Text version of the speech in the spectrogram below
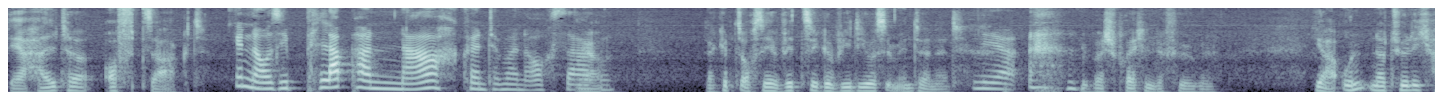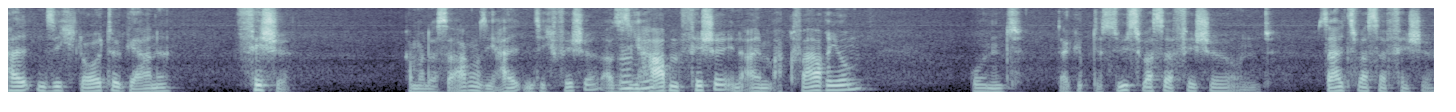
der Halter oft sagt. Genau, sie plappern nach, könnte man auch sagen. Ja. Da gibt es auch sehr witzige Videos im Internet ja. über sprechende Vögel. Ja, und natürlich halten sich Leute gerne Fische. Kann man das sagen? Sie halten sich Fische. Also mhm. sie haben Fische in einem Aquarium und da gibt es Süßwasserfische und Salzwasserfische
